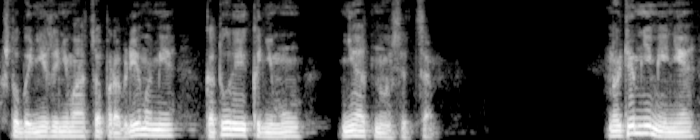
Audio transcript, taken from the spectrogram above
чтобы не заниматься проблемами, которые к нему не относятся. Но тем не менее,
